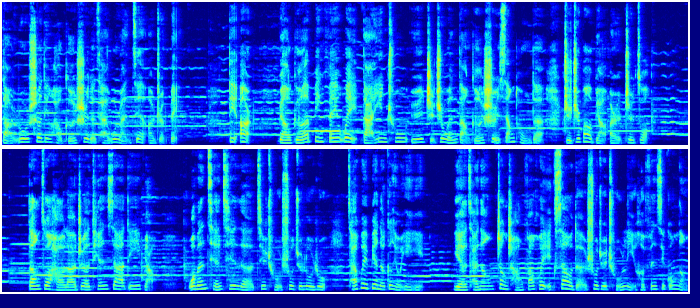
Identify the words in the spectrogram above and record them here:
导入设定好格式的财务软件而准备；第二，表格并非为打印出与纸质文档格式相同的纸质报表而制作。当做好了这天下第一表，我们前期的基础数据录入才会变得更有意义。也才能正常发挥 Excel 的数据处理和分析功能，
